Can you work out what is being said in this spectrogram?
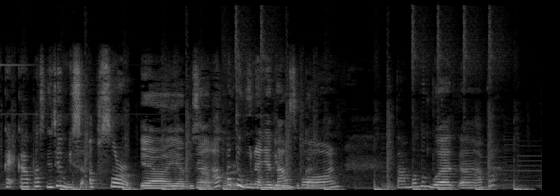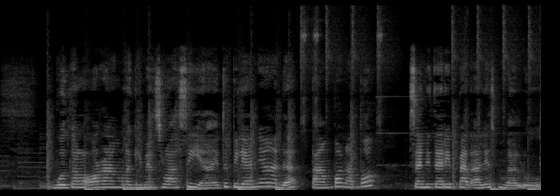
kayak kapas gitu yang bisa absorb Ya ya bisa. nah apa absorb. tuh gunanya Apa tampon tampon tuh buat eh, apa buat kalau orang lagi menstruasi ya itu pilihannya ada tampon atau sanitary pad alias pembalut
